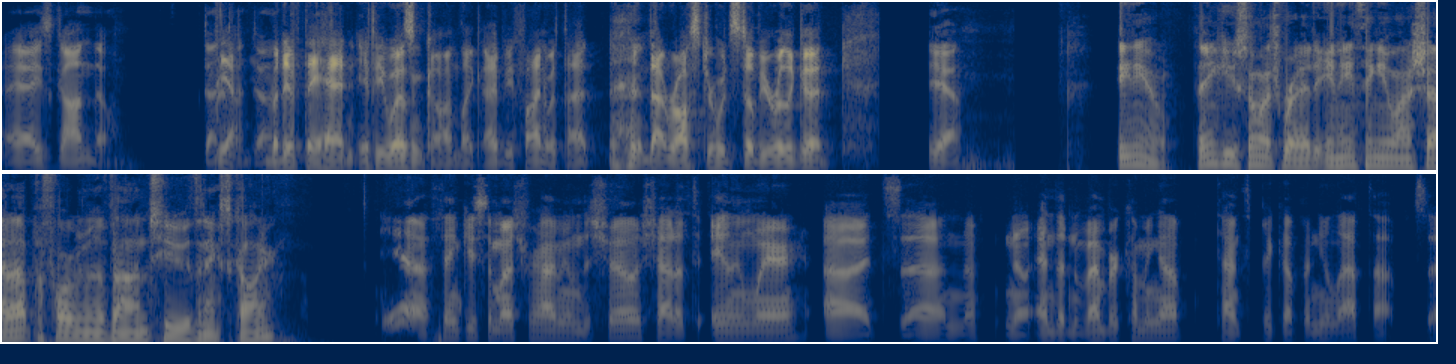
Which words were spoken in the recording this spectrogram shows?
Uh, he's gone though. Done, yeah, done, done. but if they had if he wasn't gone, like I'd be fine with that. that roster would still be really good. yeah, Anywho, thank you so much, Red. Anything you want to shout out before we move on to the next caller? Yeah, thank you so much for having me on the show. Shout out to Alienware. Uh, it's uh, no, you know end of November coming up. Time to pick up a new laptop. So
